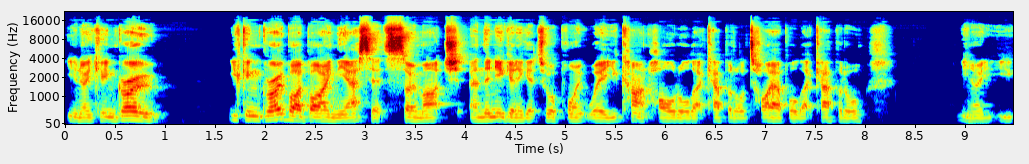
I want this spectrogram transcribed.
you know, you can grow you can grow by buying the assets so much and then you're going to get to a point where you can't hold all that capital tie up all that capital you know you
